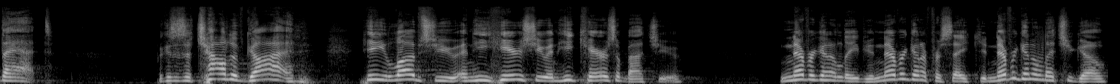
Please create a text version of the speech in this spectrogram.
that. Because as a child of God, He loves you and He hears you and He cares about you. Never going to leave you, never going to forsake you, never going to let you go.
